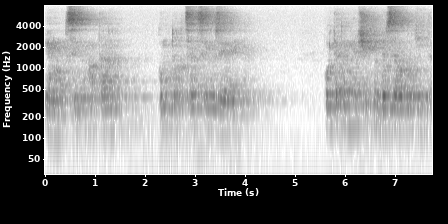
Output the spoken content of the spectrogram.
jenom syn a ten, komu to chce syn zjevit. Pojďte ke mně všichni, kdo se opotíte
